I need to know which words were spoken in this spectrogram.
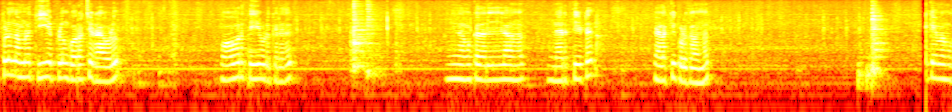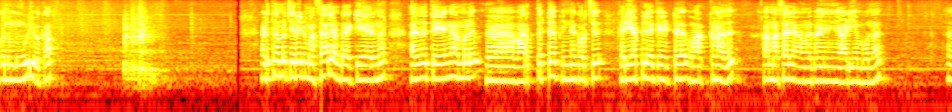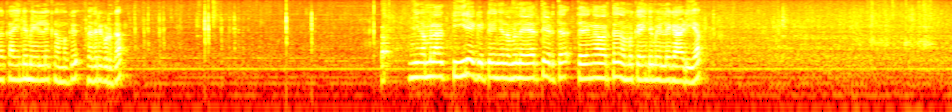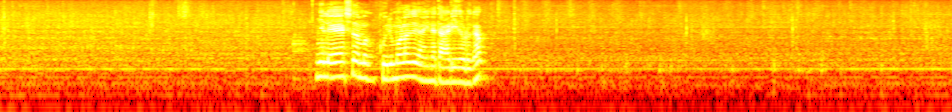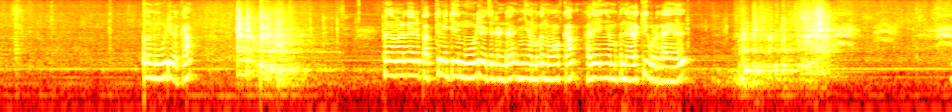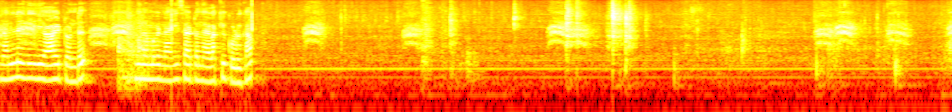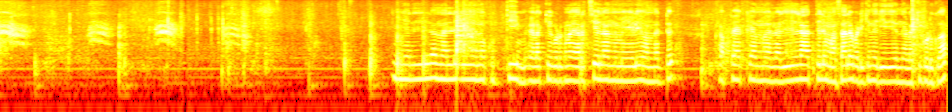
എപ്പോഴും നമ്മൾ തീ എപ്പോഴും കുറച്ചിടാവുള്ളൂ. ഓവർ തീ കൊടുക്കരുത്. ഇനി നമുക്കതെല്ലാം ഒന്ന് നിരത്തിയിട്ട് ഇളക്കി കൊടുക്കാവുന്ന. കഴിയുമ്പോൾ നമുക്കൊന്ന് മൂടി വെക്കാം. അടുത്ത് നമ്മൾ ചെറിയൊരു മസാല ഉണ്ടാക്കിയായിരുന്നു. അത് തേങ്ങ നമ്മൾ വറുത്തിട്ട് പിന്നെ കുറച്ച് കരിയാപ്പിലയൊക്കെ ഇട്ട് വറക്കണം അത് ആ മസാലയാണ് നമ്മളിപ്പോൾ ആഡ് ചെയ്യാൻ പോകുന്നത്. അതൊക്കെ അതിന്റെ മുകളിലേക്ക് നമുക്ക് വിതറി കൊടുക്കാം. ഇനി നമ്മൾ ആ പീരയൊക്കെ ഇട്ട് കഴിഞ്ഞാൽ നമ്മൾ നേരത്തെ എടുത്ത തേങ്ങ വറുത്ത് നമുക്ക് അതിന്റെ മുകളിലേക്ക് ആഡ് ചെയ്യാം. ഇനി ലേശം നമുക്ക് കുരുമുളക് അതിനകത്ത് ആഡ് ചെയ്ത് കൊടുക്കാം. മൂടി വെക്കാം. ഇപ്പോൾ നമ്മൾക്ക് ഒരു പത്ത് മിനിറ്റ് ഇത് മൂടി വെച്ചിട്ടുണ്ട്. ഇനി നമുക്ക് നോക്കാം. അത് കഴിഞ്ഞ് നമുക്ക് ഇളക്കി കൊടുക്കാം ഇത്. നല്ല രീതിയിൽ ആയിട്ടുണ്ട്. ഇനി നമുക്ക് നൈസായിട്ടൊന്ന് ഇളക്കി കൊടുക്കാം ഇനി എല്ലാം നല്ല രീതിയിൽ ഒന്ന് കുത്തിയും ഇളക്കി കൊടുക്കണം. ഇറച്ചിയെല്ലാം ഒന്ന് മേളി വന്നിട്ട് കപ്പയൊക്കെ ഒന്ന് എല്ലാത്തിലും മസാല പിടിക്കുന്ന രീതിയിൽ ഒന്ന് ഇളക്കി കൊടുക്കുക.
